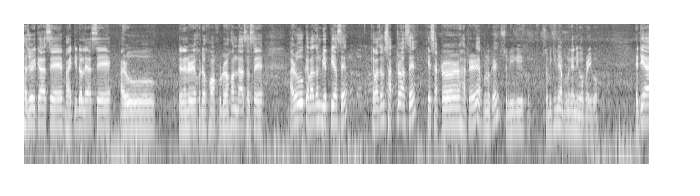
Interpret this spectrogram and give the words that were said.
হাজৰিকা আছে ভাইটি দলে আছে আৰু তেনেদৰে সুদৰ্শন সুদৰ্শন দাস আছে আৰু কেইবাজন ব্যক্তি আছে কেইবাজন ছাত্ৰ আছে সেই ছাত্ৰৰ হাতেৰে আপোনালোকে ছবি ছবিখিনি আপোনালোকে নিব পাৰিব। এতিয়া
